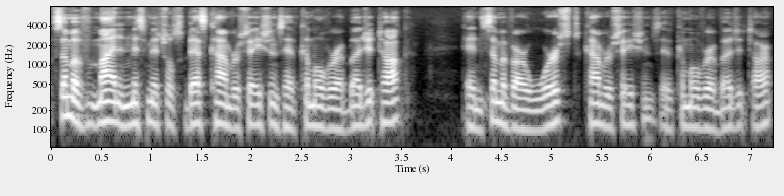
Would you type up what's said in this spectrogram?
some of mine and Miss Mitchell's best conversations have come over a budget talk, and some of our worst conversations have come over a budget talk.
